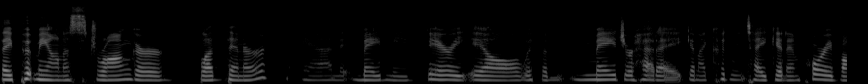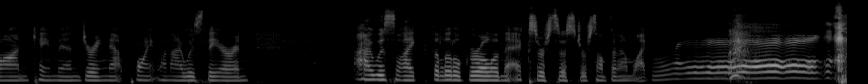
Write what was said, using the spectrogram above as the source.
they put me on a stronger blood thinner, and it made me very ill with a major headache, and I couldn't take it. And poor Yvonne came in during that point when I was there, and I was like the little girl in The Exorcist or something. I'm like,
